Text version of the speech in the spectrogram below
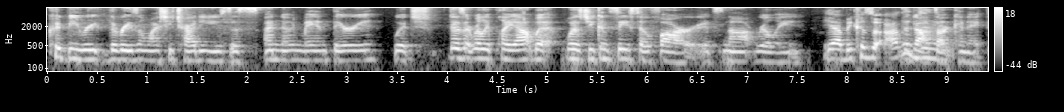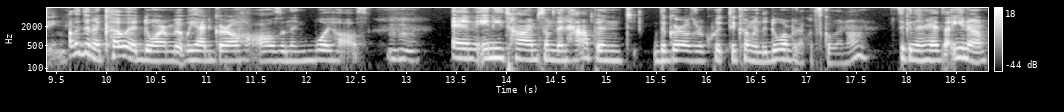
could be re- the reason why she tried to use this unknown man theory, which doesn't really play out. But as you can see so far, it's not really Yeah, because I the dots in, aren't connecting. I lived in a co-ed dorm, but we had girl halls and then boy halls. Mm-hmm. And anytime something happened, the girls were quick to come to the door and be like, "What's going on?" Sticking their heads out, you know.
